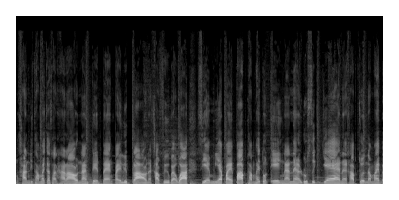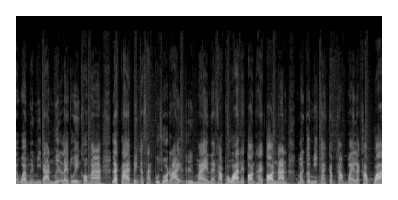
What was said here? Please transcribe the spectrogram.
ำคัญที่ทำให้กษัตริย์ฮาราวนั้นเปลี่ยนแปลงไปหรือเปล่านะครับฟีลแบบว่าเสียเมียไปปั๊บทำให้ตนเองนั้นเนี่ยรู้สึกแย่นะครับจนทำให้แบบว่าเหมือนมีด้านมืดอะไรตัวเองเข้ามา และกลายเป็นกษัตริย์ผู้ชั่วร้ายหรือไม่นะครับเพราะว่าในตอนท้ายตอนนั้นมันก็มีการกำกับไว้แหละครับว่า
